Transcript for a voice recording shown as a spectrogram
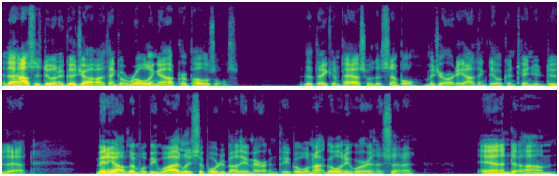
The House is doing a good job, I think, of rolling out proposals that they can pass with a simple majority. I think they'll continue to do that. Many of them will be widely supported by the American people, will not go anywhere in the Senate. And um,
